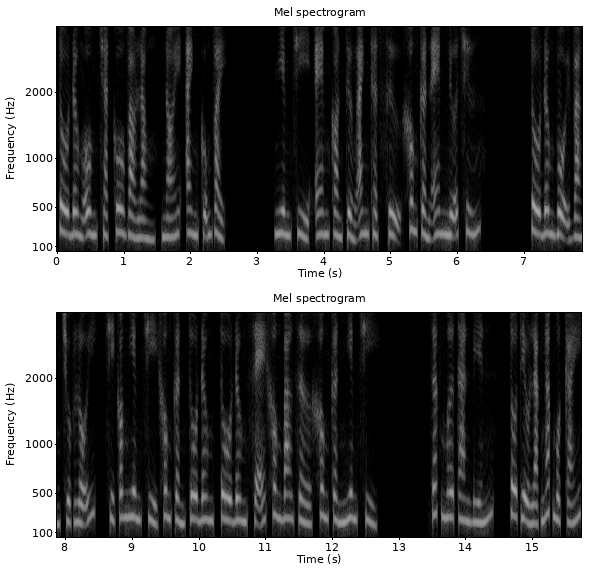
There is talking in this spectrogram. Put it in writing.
Tô Đông ôm chặt cô vào lòng, nói anh cũng vậy. Nghiêm chỉ em còn tưởng anh thật sự không cần em nữa chứ. Tô Đông vội vàng chuộc lỗi, chỉ có nghiêm chỉ không cần Tô Đông, Tô Đông sẽ không bao giờ không cần nghiêm chỉ. Giấc mơ tan biến, Tô Tiểu Lạc ngắp một cái,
